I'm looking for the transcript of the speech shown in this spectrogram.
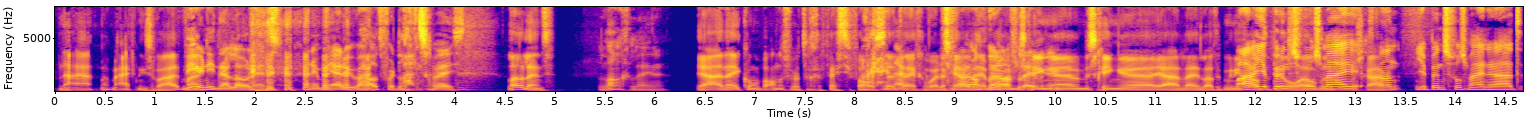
Nou ja, maakt me eigenlijk niet zo uit. Weer Maar niet naar Lowlands. Wanneer ben jij er überhaupt voor het laatst geweest? Lowlands. Lang geleden. Ja, nee, ik kom op andere soorten festivals Oké, eh, nou, tegenwoordig. Ja, een nee, maar misschien, eh, misschien eh, ja, nee, laat ik me niet Maar je punt veel, is eh, volgens mij van, je punt is volgens mij inderdaad,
